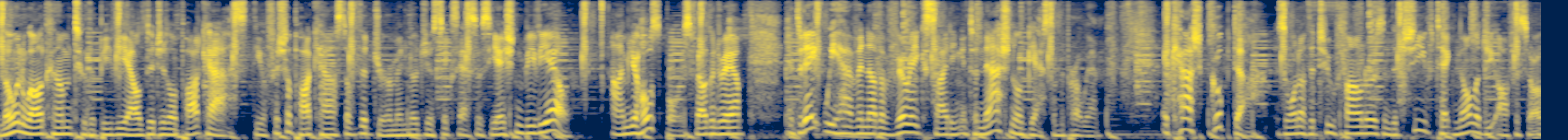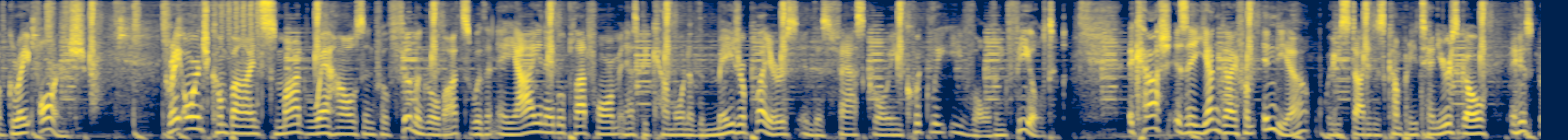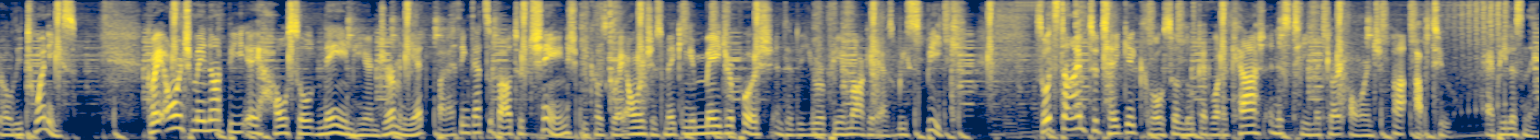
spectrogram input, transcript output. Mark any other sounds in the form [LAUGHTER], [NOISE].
Hello and welcome to the BVL Digital Podcast, the official podcast of the German Logistics Association BVL. I'm your host, Boris Felgendreher, and today we have another very exciting international guest on the program. Akash Gupta is one of the two founders and the chief technology officer of Grey Orange. Grey Orange combines smart warehouse and fulfillment robots with an AI enabled platform and has become one of the major players in this fast growing, quickly evolving field. Akash is a young guy from India, where he started his company 10 years ago in his early 20s. Grey Orange may not be a household name here in Germany yet, but I think that's about to change because Grey Orange is making a major push into the European market as we speak. So it's time to take a closer look at what Akash and his team at Grey Orange are up to. Happy listening.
